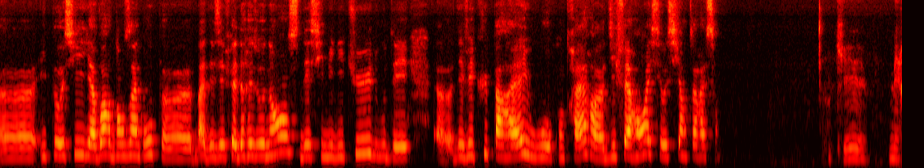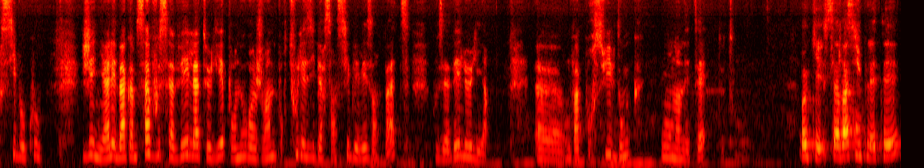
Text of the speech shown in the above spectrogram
Euh, il peut aussi y avoir dans un groupe bah, des effets de résonance, des similitudes ou des, des vécus pareils ou au contraire différents. Et c'est aussi intéressant. Ok, Merci beaucoup. Génial. Et bien comme ça, vous savez l'atelier pour nous rejoindre pour tous les hypersensibles et les empathes. Vous avez le lien. Euh, on va poursuivre donc où on en était de ton. Ok, ça va compléter.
